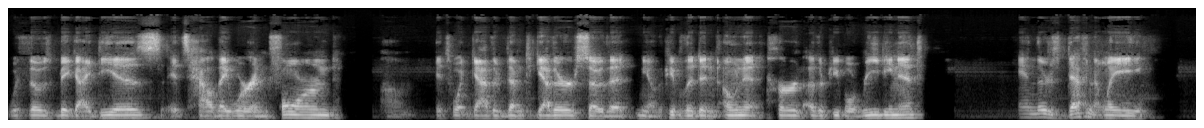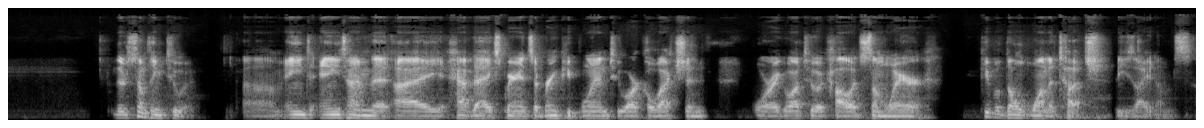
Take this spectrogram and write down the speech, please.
with those big ideas. It's how they were informed. Um, it's what gathered them together so that you know the people that didn't own it heard other people reading it and there's definitely there's something to it um, any anytime that i have that experience i bring people into our collection or i go out to a college somewhere people don't want to touch these items.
